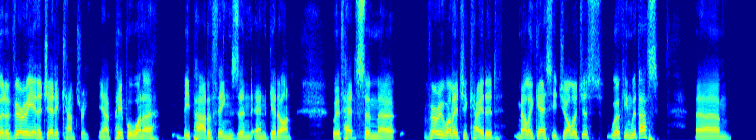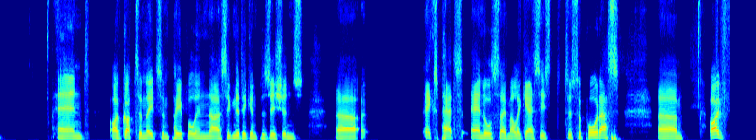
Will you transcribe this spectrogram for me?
but a very energetic country. You know, people want to be part of things and, and get on. We've had some uh, very well educated Malagasy geologists working with us. Um, and I've got to meet some people in uh, significant positions, uh, expats and also Malagasys to support us. Um, I've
